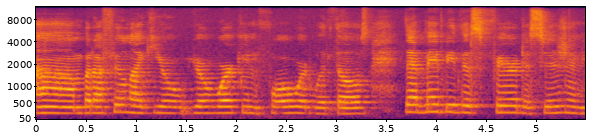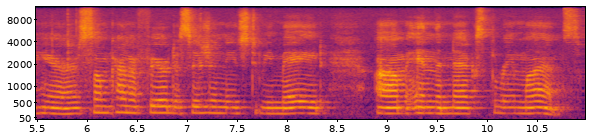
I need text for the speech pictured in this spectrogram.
Um, but I feel like you're, you're working forward with those. That may be this fair decision here. Some kind of fair decision needs to be made um, in the next three months.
